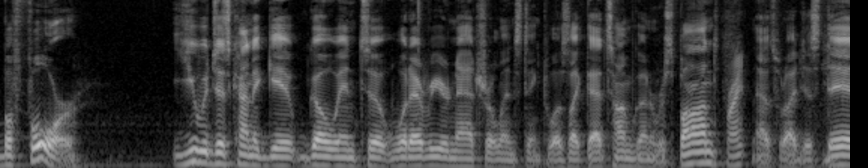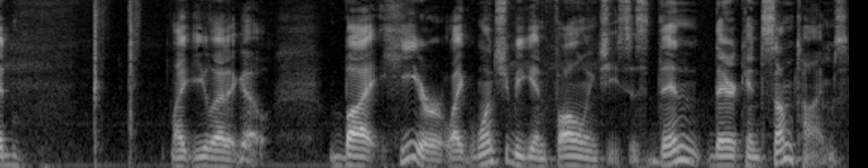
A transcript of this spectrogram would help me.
before you would just kind of give go into whatever your natural instinct was. Like that's how I'm going to respond. Right. That's what I just did. Like you let it go. But here, like once you begin following Jesus, then there can sometimes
